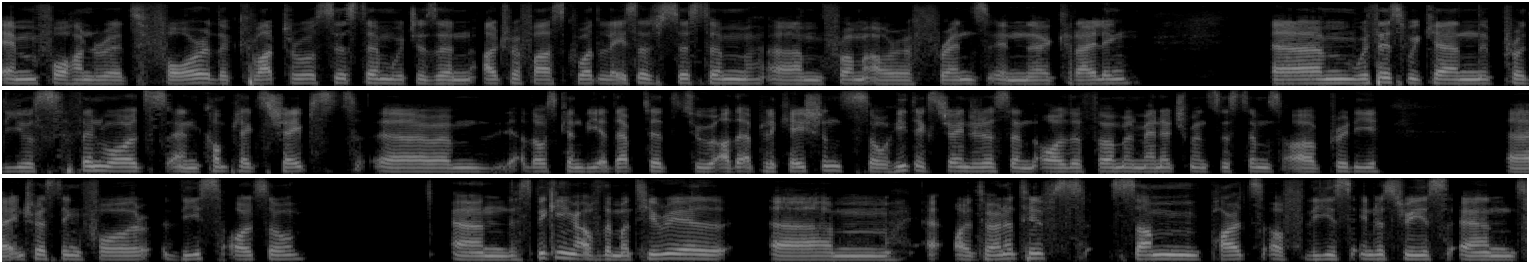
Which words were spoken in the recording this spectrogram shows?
M404, the Quattro system, which is an ultra-fast quad laser system um, from our friends in uh, Krailling. Um, with this, we can produce thin walls and complex shapes. Um, those can be adapted to other applications. So heat exchangers and all the thermal management systems are pretty uh, interesting for these also. And speaking of the material, um, alternatives. Some parts of these industries and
